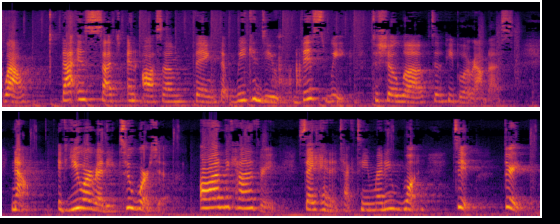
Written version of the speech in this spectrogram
Wow, that is such an awesome thing that we can do this week to show love to the people around us. Now, if you are ready to worship, on the count of three, say hit it, tech team. Ready? One, two, three.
